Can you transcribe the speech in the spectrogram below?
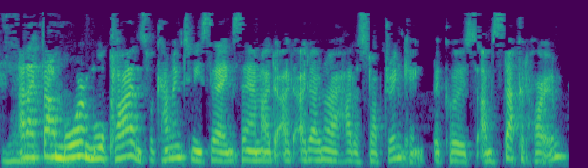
Yeah. And I found more and more clients were coming to me saying, Sam, I, I, I, don't know how to stop drinking because I'm stuck at home.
